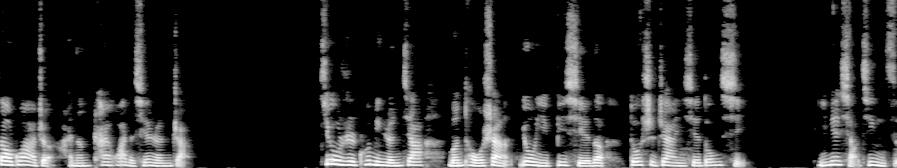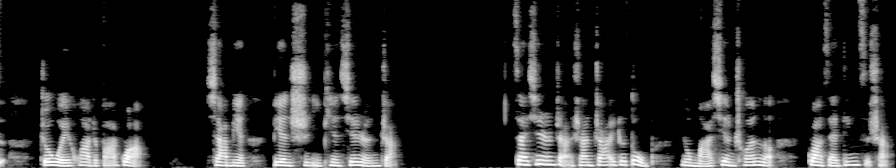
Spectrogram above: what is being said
倒挂着还能开花的仙人掌。旧日昆明人家门头上用以辟邪的，多是这样一些东西：一面小镜子，周围画着八卦，下面便是一片仙人掌，在仙人掌上扎一个洞，用麻线穿了，挂在钉子上。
